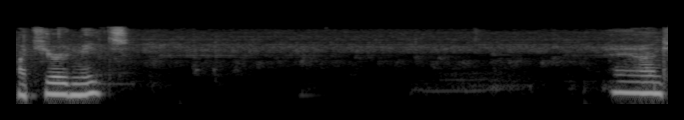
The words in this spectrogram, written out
my cured meats. And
